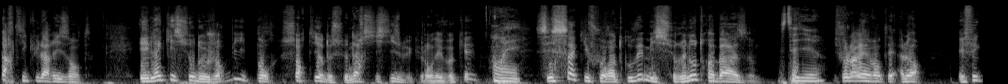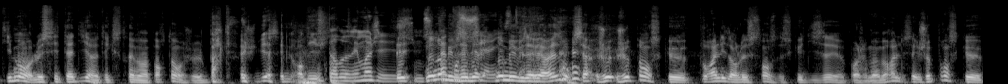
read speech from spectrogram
particularisante. Et la question d'aujourd'hui, pour sortir de ce narcissisme que l'on évoquait, c'est ça qu'il faut retrouver, mais sur une autre base. C'est-à-dire Il faut la réinventer. Alors, effectivement, le c'est-à-dire est extrêmement important. Je partage bien cette grande défi. Pardonnez-moi, je, ne suis non, pas mais vous avez, non, mais vous avez raison. je, je, pense que, pour aller dans le sens de ce que disait Benjamin Morel, je pense que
